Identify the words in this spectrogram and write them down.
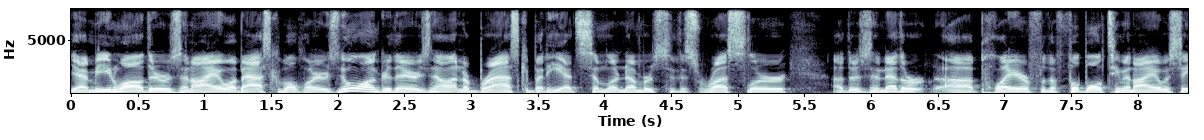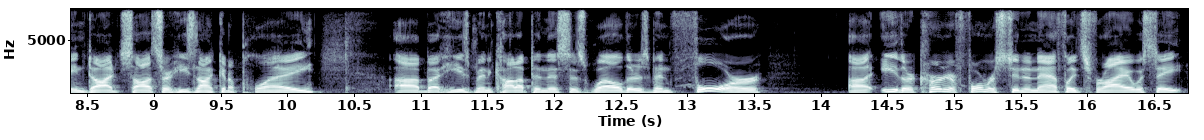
Yeah, meanwhile, there was an Iowa basketball player who's no longer there. He's now in Nebraska, but he had similar numbers to this wrestler. Uh, there's another uh, player for the football team at Iowa State, Dodge Sauser. He's not going to play, uh, but he's been caught up in this as well. There's been four uh, either current or former student athletes for Iowa State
